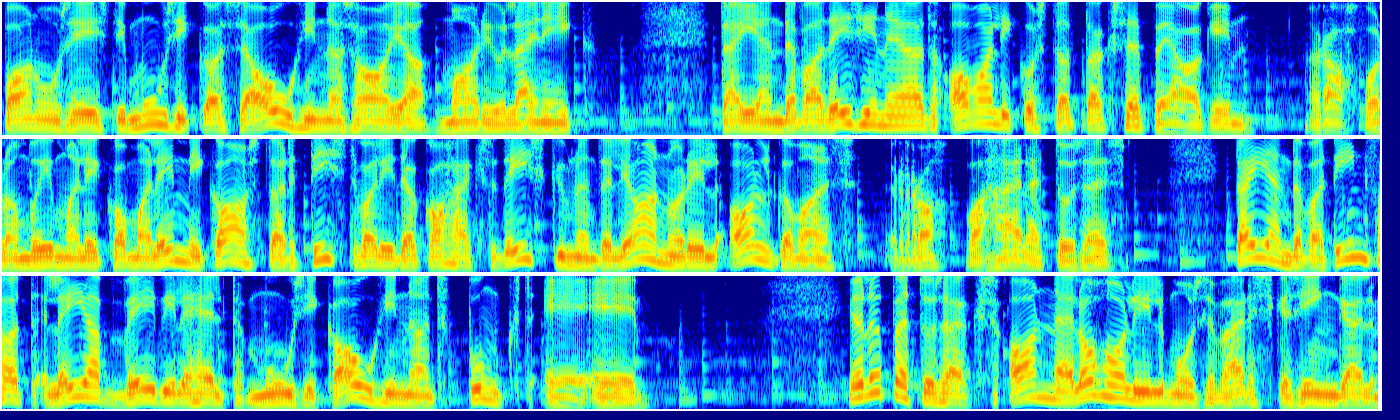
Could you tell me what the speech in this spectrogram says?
panus Eesti muusikasse auhinnasaaja Marju Länik. täiendavad esinejad avalikustatakse peagi rahval on võimalik oma lemmik aasta artist valida kaheksateistkümnendal jaanuaril algavas rahvahääletuses. täiendavat infot leiab veebilehelt muusikaauhinnad.ee ja lõpetuseks, Anne Lohol ilmus värske singel.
